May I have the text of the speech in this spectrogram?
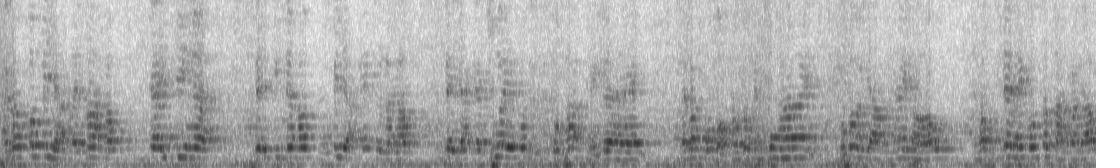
นะครับก็ไม่อยากอะไรมากครับใจจริงอะ ใจจริงนะครับผมไม่อยากให้เงินนะครับ แต่อยากจะช่วยคนอื่นสุขภาพแข็งแรงนะครับผมบอกเราต้องเป็นผู้ให้ผมก็ายามให้เขานะครับผมได้ให้เขาสมัครนะครับ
